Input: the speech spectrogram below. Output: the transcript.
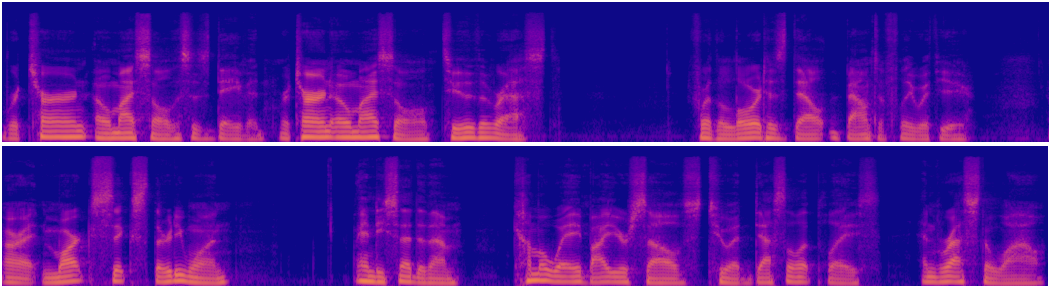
Return, O my soul, this is David. Return, O my soul, to the rest, for the Lord has dealt bountifully with you. All right, Mark 6:31 And he said to them, Come away by yourselves to a desolate place and rest a while,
